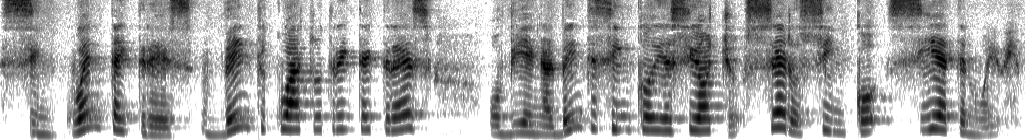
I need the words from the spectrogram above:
53 24 33 o bien al 25 18 05 79.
